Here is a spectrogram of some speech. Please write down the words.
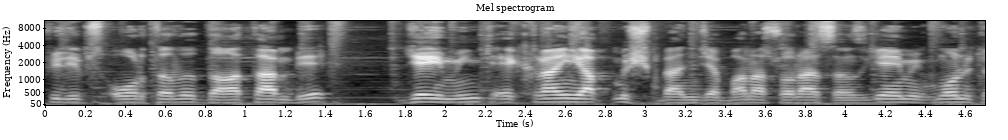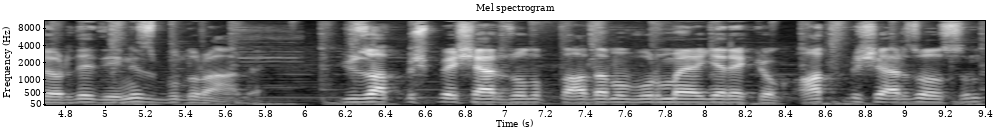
Philips ortalığı dağıtan bir gaming ekran yapmış bence bana sorarsanız. Gaming monitör dediğiniz budur abi. 165 Hz olup da adamı vurmaya gerek yok. 60 Hz olsun.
